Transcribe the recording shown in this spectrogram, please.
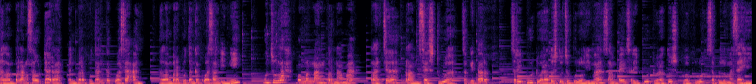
dalam perang saudara dan perebutan kekuasaan. Dalam perebutan kekuasaan ini, muncullah pemenang bernama Raja Ramses II sekitar 1275 sampai 1220 sebelum Masehi.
